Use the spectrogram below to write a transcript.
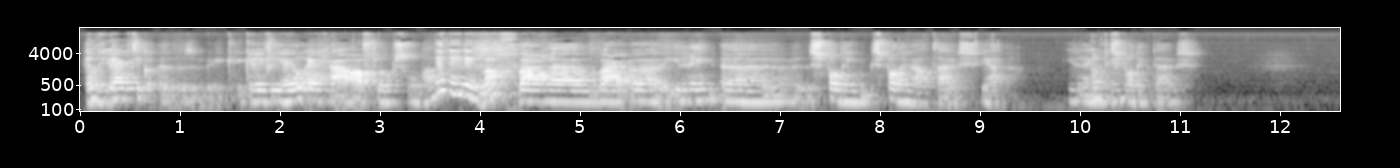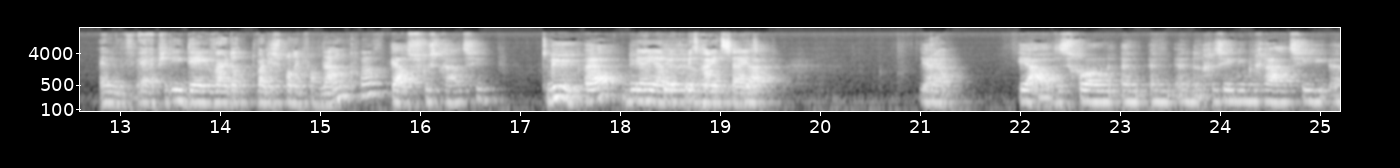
En merkte ik, eh, ik... Ik refereer heel erg aan afgelopen zondag. Ja, nee, nee, mag. Waar, eh, waar eh, iedereen eh, spanning, spanning had thuis. Ja, iedereen had spanning thuis. En heb je het idee waar, dat, waar die spanning vandaan kwam? Ja, is frustratie. Nu, hè? Nu, Ja, ja, de- met- met hindsight. Ja. Ja. ja. Is gewoon een, een, een gezin immigratie, eh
